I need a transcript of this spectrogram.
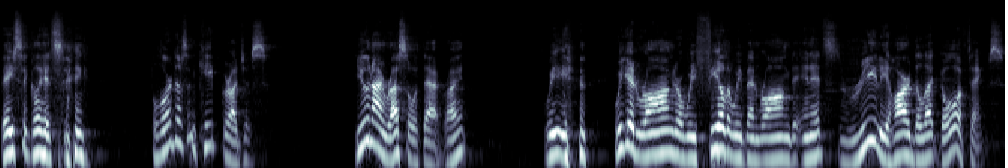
Basically, it's saying the Lord doesn't keep grudges. You and I wrestle with that, right? We, we get wronged or we feel that we've been wronged, and it's really hard to let go of things.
